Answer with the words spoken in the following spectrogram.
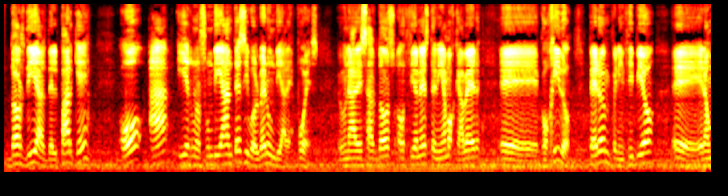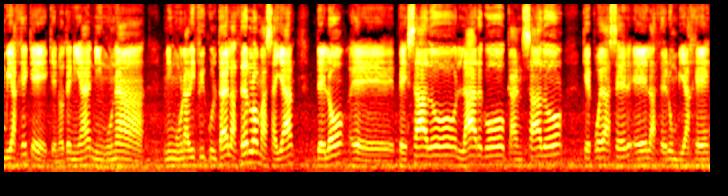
dos días del parque o a irnos un día antes y volver un día después. Una de esas dos opciones teníamos que haber eh, cogido. Pero en principio eh, era un viaje que, no tenía ninguna, ninguna dificultad el hacerlo, más allá de lo eh, pesado, largo, cansado que pueda ser el hacer un viaje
